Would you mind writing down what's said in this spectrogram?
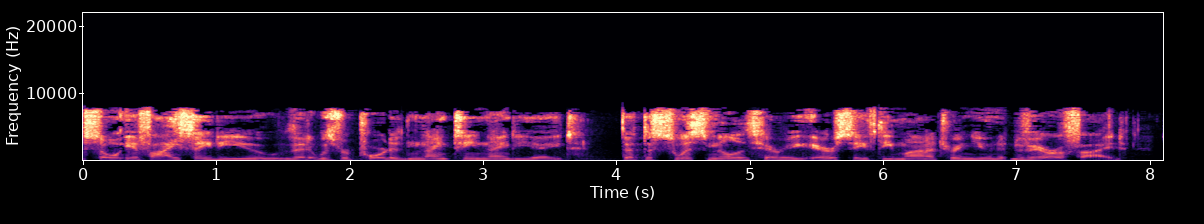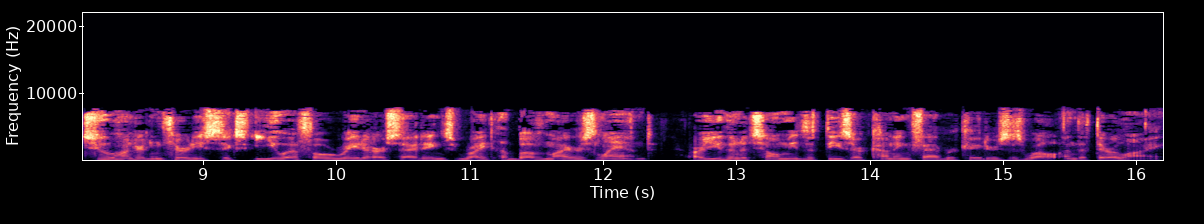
So if I say to you that it was reported in 1998 that the Swiss military air safety monitoring unit verified 236 UFO radar sightings right above Myers Land, are you going to tell me that these are cunning fabricators as well and that they're lying?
